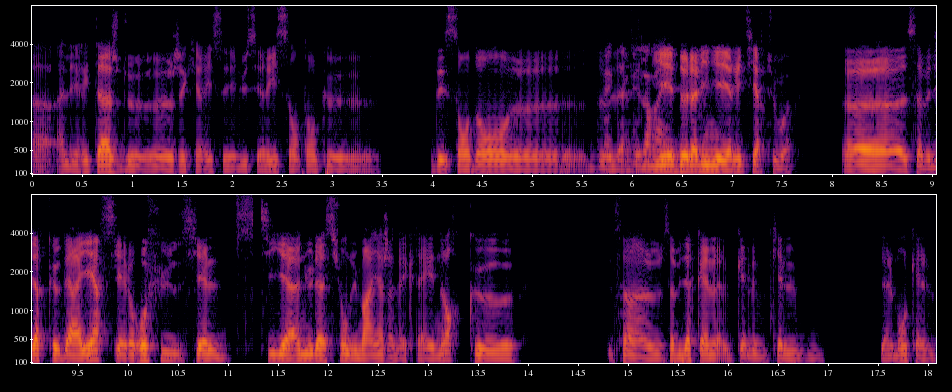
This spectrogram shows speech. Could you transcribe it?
à, à l'héritage de Jaehaerys et Lucerys en tant que descendants euh, de, la lignée, de la lignée héritière, tu vois. Euh, ça veut dire que derrière, si elle refuse, si elle, s'il y a annulation du mariage avec Laenor, que, enfin, ça veut dire qu'elle, qu'elle- finalement, qu'elle,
